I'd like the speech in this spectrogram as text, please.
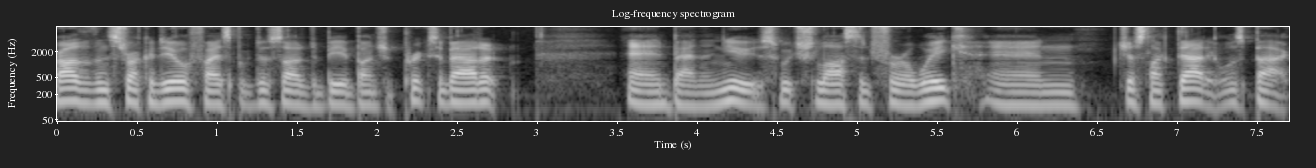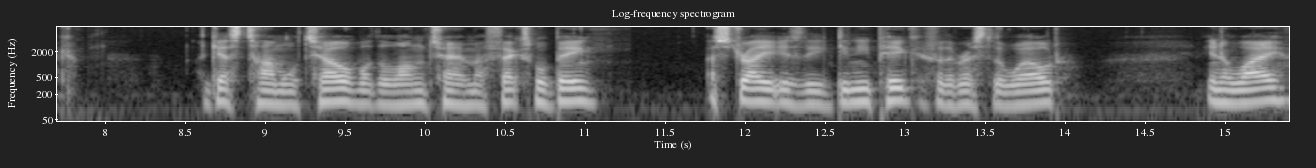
Rather than strike a deal, Facebook decided to be a bunch of pricks about it and ban the news, which lasted for a week, and just like that, it was back. I guess time will tell what the long term effects will be. Australia is the guinea pig for the rest of the world in a way.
